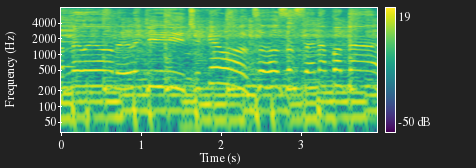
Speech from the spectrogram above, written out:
a miliony lidí čekalo, co ho zase napadne.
